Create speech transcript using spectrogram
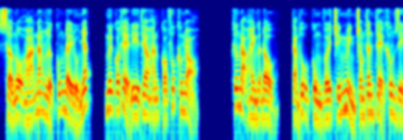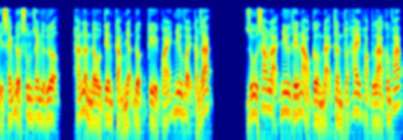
sở ngộ hóa năng lực cũng đầy đủ nhất ngươi có thể đi theo hắn có phúc không nhỏ. Khương đạo hành gật đầu, cảm thụ cùng với chính mình trong thân thể không gì sánh được xung doanh lực lượng, hắn lần đầu tiên cảm nhận được kỳ quái như vậy cảm giác. Dù sao lại như thế nào cường đại thần thuật hay hoặc là công pháp,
